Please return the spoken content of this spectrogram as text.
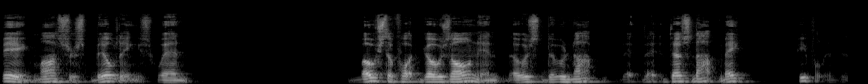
big monstrous buildings when most of what goes on in those do not does not make people into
